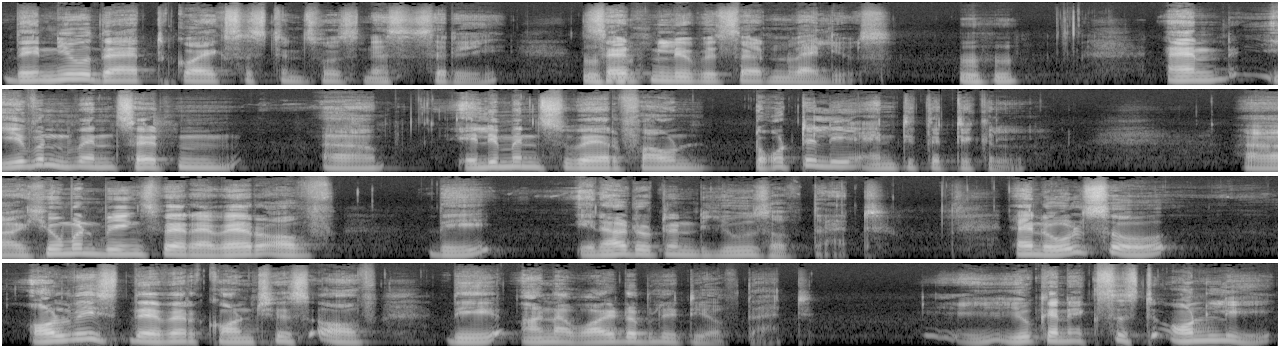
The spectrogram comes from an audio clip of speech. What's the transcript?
They knew that coexistence was necessary, certainly with certain values. And even when certain uh, elements were found totally antithetical, uh, human beings were aware of the inadvertent use of that. And also, always they were conscious of the unavoidability of that. You can exist only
